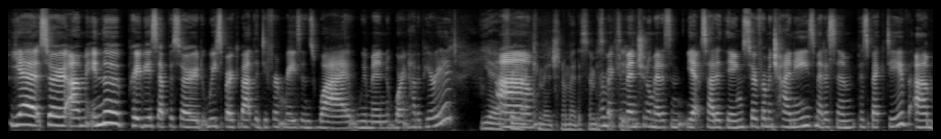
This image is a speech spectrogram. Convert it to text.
Yeah, so um, in the previous episode, we spoke about the different reasons why women won't have a period. Yeah, from Um, that conventional medicine perspective. from a conventional medicine yeah, side of things. So from a Chinese medicine perspective, um,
